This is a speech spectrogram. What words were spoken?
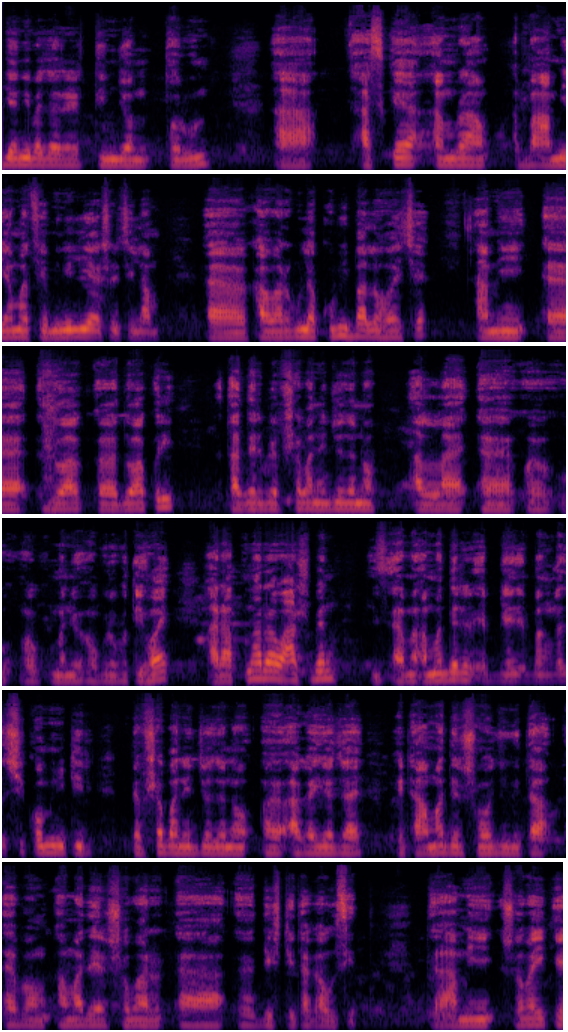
বিয়ানীবাজারের তিনজন তরুণ। আজকে আমরা বা আমি আমার ফ্যামিলি নিয়ে এসেছিলাম। খাবারগুলো খুবই ভালো হয়েছে। আমি দোয়া দোয়া করি তাদের ব্যবসা বাণিজ্য যেন আল্লাহ মানে অগ্রগতি হয়। আর আপনারাও আসবেন আমাদের বাংলাদেশি কমিউনিটির ব্যবসা বাণিজ্য যেন আগাইয়া যায়, এটা আমাদের সহযোগিতা এবং আমাদের সবার দৃষ্টি থাকা উচিত। আমি সবাইকে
